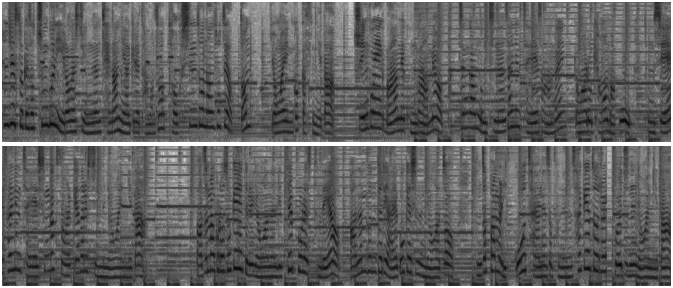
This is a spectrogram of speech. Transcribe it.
현실 속에서 충분히 일어날 수 있는 재난 이야기를 담아서 더욱 신선한 소재였던 영화인 것 같습니다. 주인공의 마음에 공감하며 박진감 넘치는 산림재해 상황을 영화로 경험하고 동시에 산림재해의 심각성을 깨달을 수 있는 영화입니다. 마지막으로 소개해드릴 영화는 리틀 포레스트인데요. 많은 분들이 알고 계시는 영화죠. 번잡함을 잊고 자연에서 보내는 사계절을 보여주는 영화입니다.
